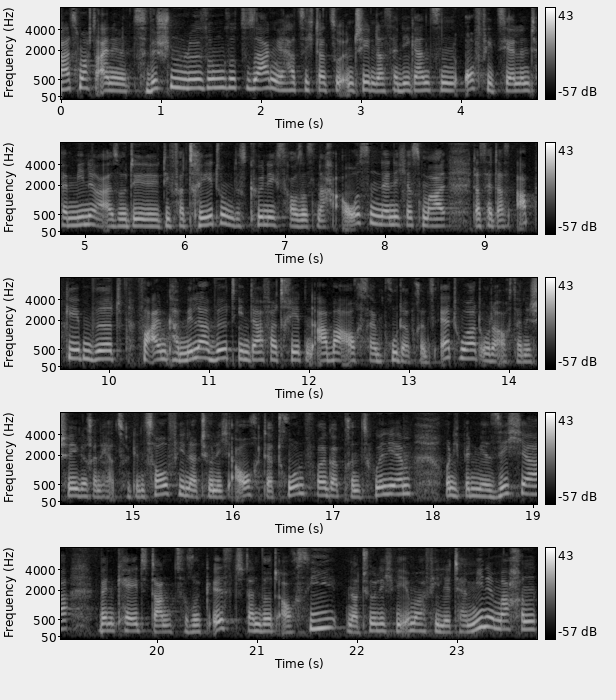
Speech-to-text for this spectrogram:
Charles macht eine Zwischenlösung sozusagen. Er hat sich dazu entschieden, dass er die ganzen offiziellen Termine, also die, die, Vertretung des Königshauses nach außen, nenne ich es mal, dass er das abgeben wird. Vor allem Camilla wird ihn da vertreten, aber auch sein Bruder Prinz Edward oder auch seine Schwägerin Herzogin Sophie, natürlich auch der Thronfolger Prinz William. Und ich bin mir sicher, wenn Kate dann zurück ist, dann wird auch sie natürlich wie immer viele Termine machen.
